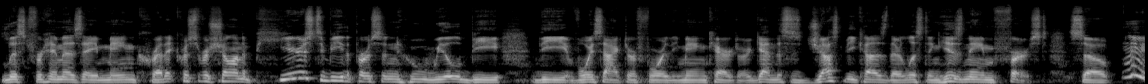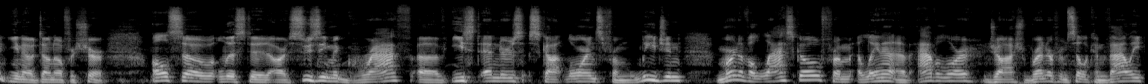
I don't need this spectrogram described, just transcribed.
list for him as a main credit. Christopher Sean appears to be the person who will be the voice actor for the main character. Again, this is just because they're listing his name first. So, eh, you know, don't know for sure. Also listed are Suzie McGrath of EastEnders, Scott Lawrence from Legion, Myrna Velasco from Elena of Avalor, Josh Brenner from Silicon Valley,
